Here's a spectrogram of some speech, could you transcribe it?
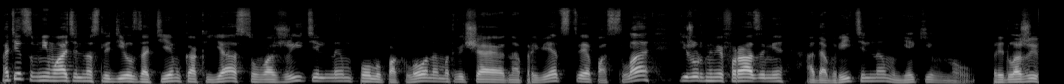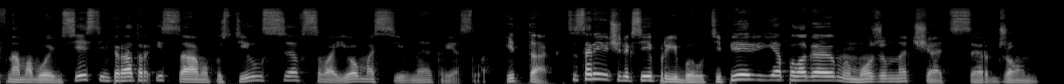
Отец внимательно следил за тем, как я с уважительным полупоклоном отвечаю на приветствие посла дежурными фразами, одобрительно мне кивнул. Предложив нам обоим сесть, император и сам опустился в свое массивное кресло. Итак, цесаревич Алексей прибыл. Теперь, я полагаю, мы можем начать, сэр Джон.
